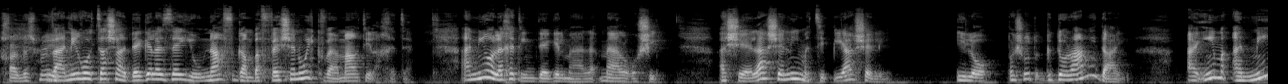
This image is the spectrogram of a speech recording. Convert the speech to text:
חד משמעית. ואני רוצה שהדגל הזה יונף גם בפשן וויק, ואמרתי לך את זה. אני הולכת עם דגל מעל, מעל ראשי. השאלה שלי, עם הציפייה שלי, היא לא פשוט גדולה מדי. האם אני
